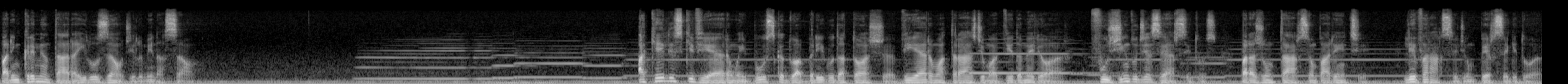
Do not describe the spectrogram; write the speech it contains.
para incrementar a ilusão de iluminação. Aqueles que vieram em busca do abrigo da tocha vieram atrás de uma vida melhor, fugindo de exércitos, para juntar-se a um parente, livrar-se de um perseguidor.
